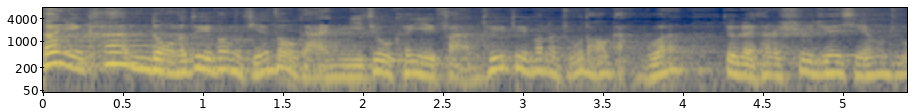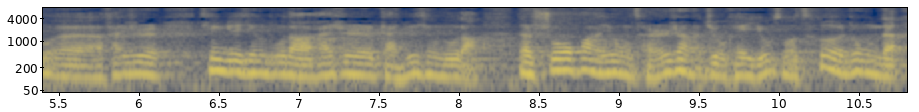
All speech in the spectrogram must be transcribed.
当你看懂了对方的节奏感，你就可以反推对方的主导感官，对不对？他是视觉型主呃，还是听觉型主导，还是感觉型主导？那说话用词儿上就可以有所侧重的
